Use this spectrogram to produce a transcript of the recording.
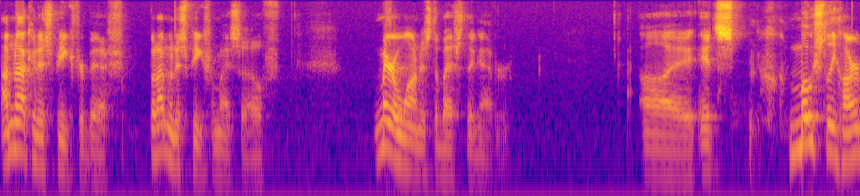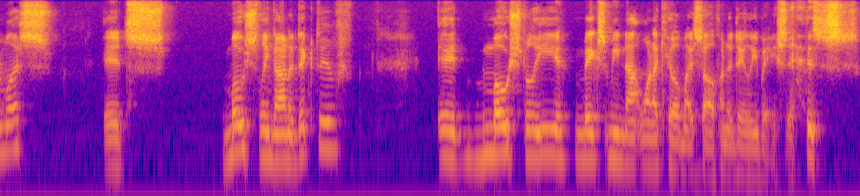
I'm not going to speak for Biff, but I'm going to speak for myself. Marijuana is the best thing ever. Uh, it's mostly harmless. It's mostly non-addictive. It mostly makes me not want to kill myself on a daily basis.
